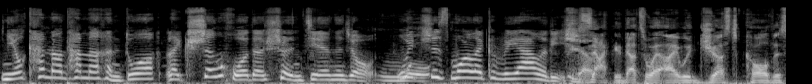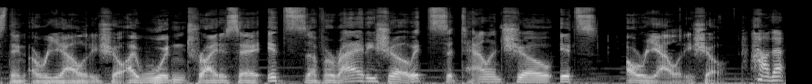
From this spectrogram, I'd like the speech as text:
你又看到他们很多 like 生活的瞬间那种 which is more like a reality show。 Exactly. That's why I would just call this thing a reality show. I wouldn't try to say it's a variety show, it's a talent show, it's a reality show. 好的，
